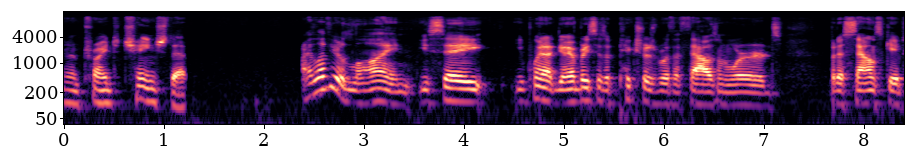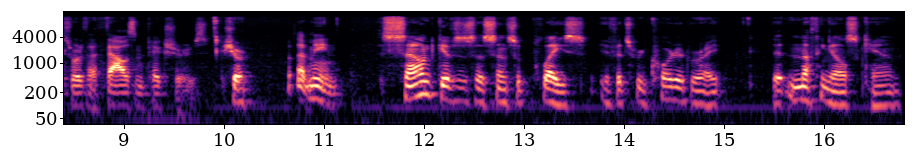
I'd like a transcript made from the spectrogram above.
And I'm trying to change that. I love your line. You say, you point out, you know, everybody says a picture's worth a thousand words, but a soundscape's worth a thousand pictures. Sure. What does that mean? Sound gives us a sense of place, if it's recorded right, that nothing else can.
